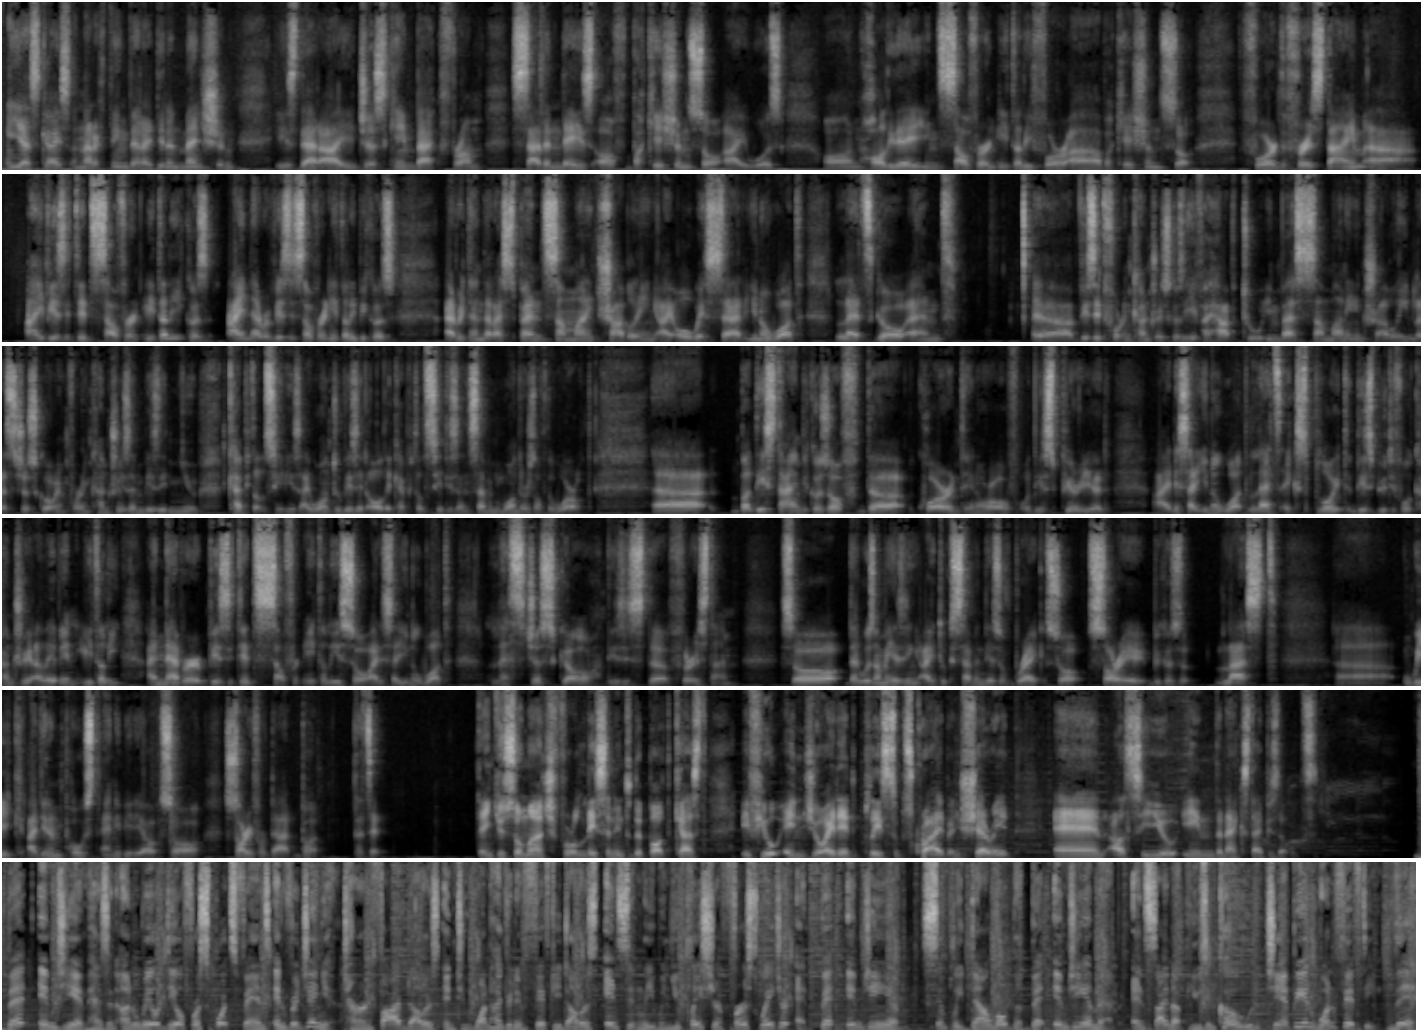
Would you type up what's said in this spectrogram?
Yes, guys, another thing that I didn't mention is that I just came back from seven days of vacation. So I was on holiday in southern Italy for a vacation. So for the first time, uh, I visited southern Italy because I never visit southern Italy because every time that I spent some money traveling, I always said, you know what, let's go and uh, visit foreign countries because if I have to invest some money in traveling, let's just go in foreign countries and visit new capital cities. I want to visit all the capital cities and seven wonders of the world. Uh, but this time, because of the quarantine or of, of this period, I decided, you know what, let's exploit this beautiful country I live in, Italy. I never visited southern Italy, so I decided, you know what, let's just go. This is the first time. So that was amazing. I took seven days of break. So sorry because last uh, week I didn't post any video. So sorry for that, but that's it. Thank you so much for listening to the podcast. If you enjoyed it, please subscribe and share it. And I'll see you in the next episodes. BetMGM has an unreal deal for sports fans in Virginia. Turn $5 into $150 instantly when you place your first wager at BetMGM. Simply download the BetMGM app and sign up using code Champion150. Then,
